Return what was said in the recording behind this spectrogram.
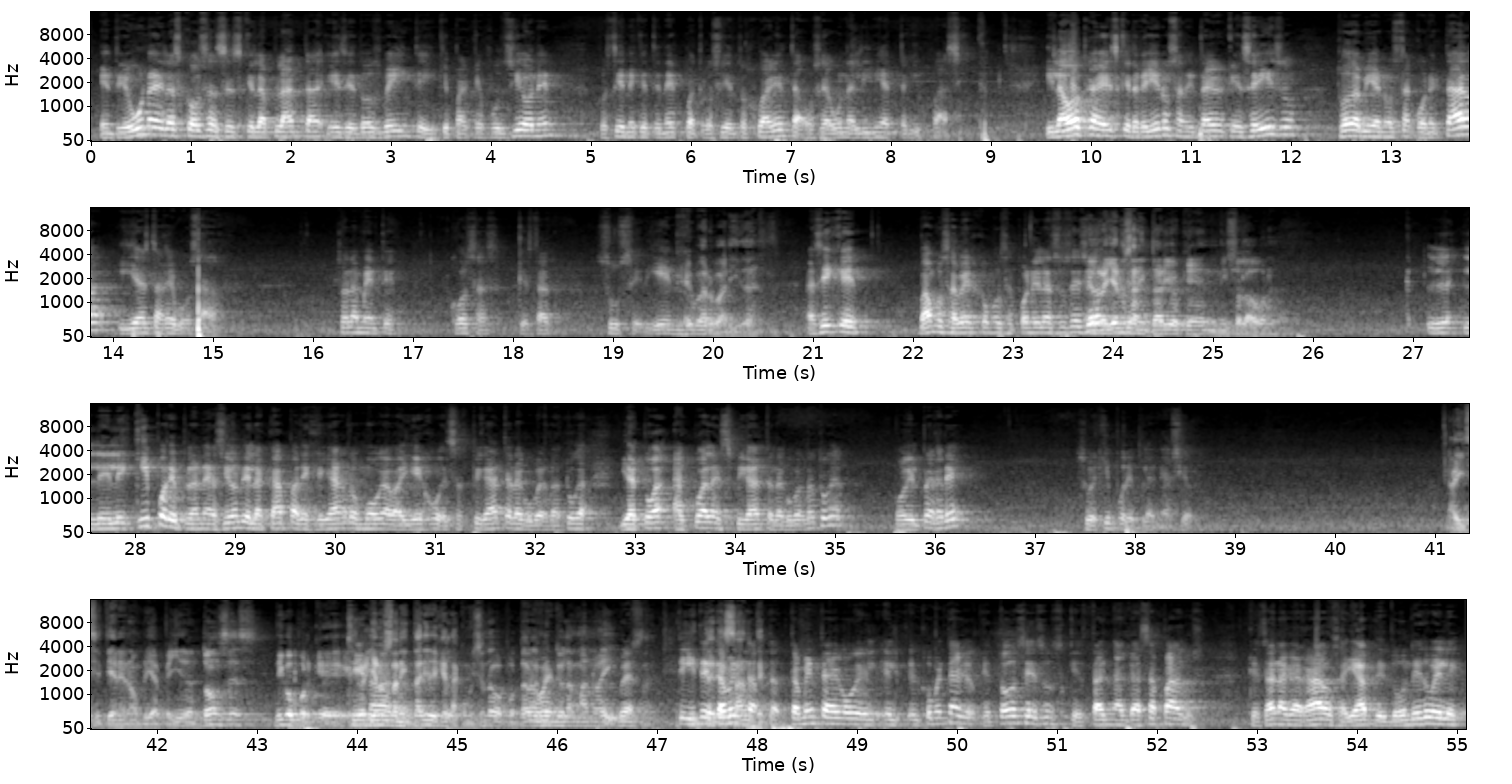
Entre una de las cosas es que la planta es de 220 y que para que funcionen pues tiene que tener 440, o sea, una línea trifásica. Y la otra es que el relleno sanitario que se hizo todavía no está conectado y ya está rebosado. Solamente cosas que están sucediendo. Qué barbaridad. Así que vamos a ver cómo se pone la sucesión. ¿El relleno sanitario quién hizo la obra? El, equipo de planeación de la capa de Gerardo Moga Vallejo es aspirante a la gubernatura y actual, actual aspirante a la gubernatura por el PRD, su equipo de planeación. Ahí sí tiene nombre y apellido. Entonces, digo porque el relleno sanitario, dije, la Comisión de Agua Potable metió la mano ahí. y también, te hago el, comentario, que todos esos que están agazapados, que están agarrados allá de donde duele,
